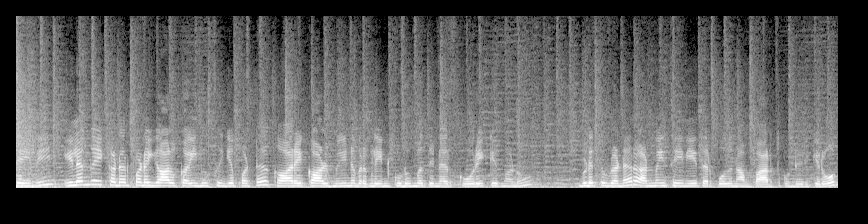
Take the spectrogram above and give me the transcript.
செய்தி இலங்கை கடற்படையால் கைது செய்யப்பட்ட காரைக்கால் மீனவர்களின் குடும்பத்தினர் கோரிக்கை மனு விடுத்துள்ளனர். அண்மை செய்தியை தற்போது நாம் பார்த்துக் கொண்டிருக்கிறோம்.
